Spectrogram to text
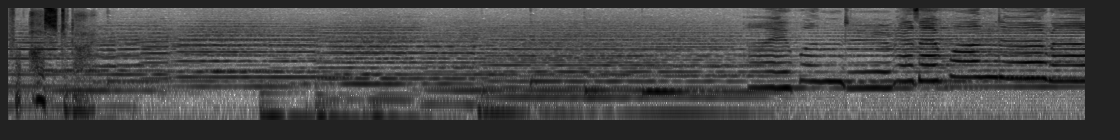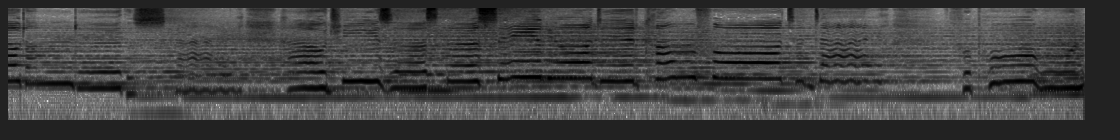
for us to die. I wonder as I wander out under the sky how Jesus the Savior did come for to die for poor ornery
